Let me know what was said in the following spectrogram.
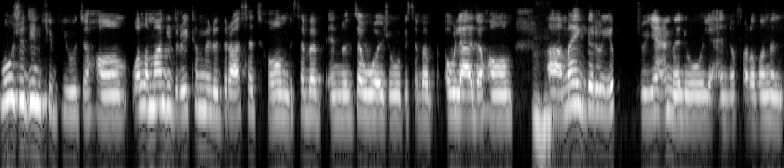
موجودين في بيوتهم والله ما قدروا يكملوا دراستهم بسبب إنه تزوجوا بسبب أولادهم آه ما يقدروا يخرجوا يعملوا لأنه فرضا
